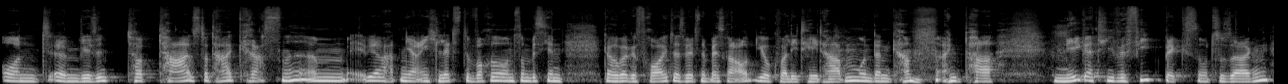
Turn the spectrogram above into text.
Und ähm, wir sind total, ist total krass. Ne? Ähm, wir hatten ja eigentlich letzte Woche uns so ein bisschen darüber gefreut, dass wir jetzt eine bessere Audioqualität haben. Und dann kamen ein paar negative Feedbacks sozusagen.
